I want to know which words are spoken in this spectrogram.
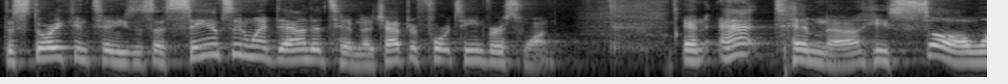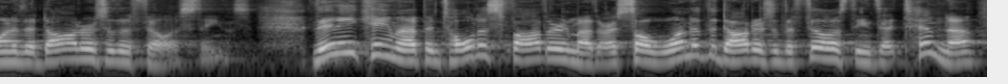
The story continues. It says, Samson went down to Timnah, chapter 14, verse 1. And at Timnah, he saw one of the daughters of the Philistines. Then he came up and told his father and mother, I saw one of the daughters of the Philistines at Timnah.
